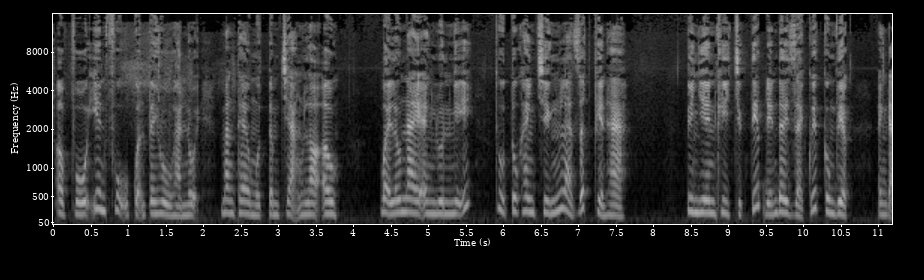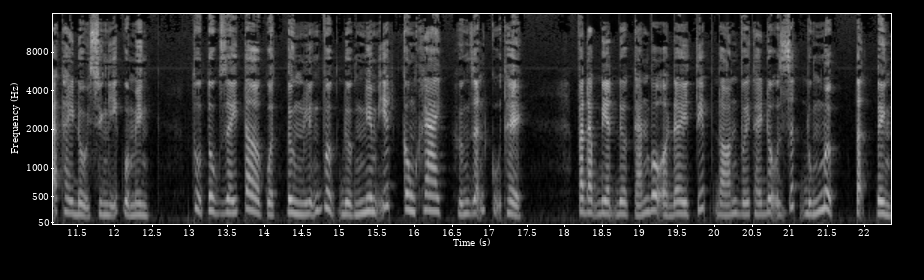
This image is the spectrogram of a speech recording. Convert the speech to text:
ở phố Yên Phụ, quận Tây Hồ, Hà Nội mang theo một tâm trạng lo âu. Bởi lâu nay anh luôn nghĩ thủ tục hành chính là rất phiền hà. Tuy nhiên khi trực tiếp đến đây giải quyết công việc, anh đã thay đổi suy nghĩ của mình. Thủ tục giấy tờ của từng lĩnh vực được niêm yết công khai, hướng dẫn cụ thể. Và đặc biệt được cán bộ ở đây tiếp đón với thái độ rất đúng mực, tận tình,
